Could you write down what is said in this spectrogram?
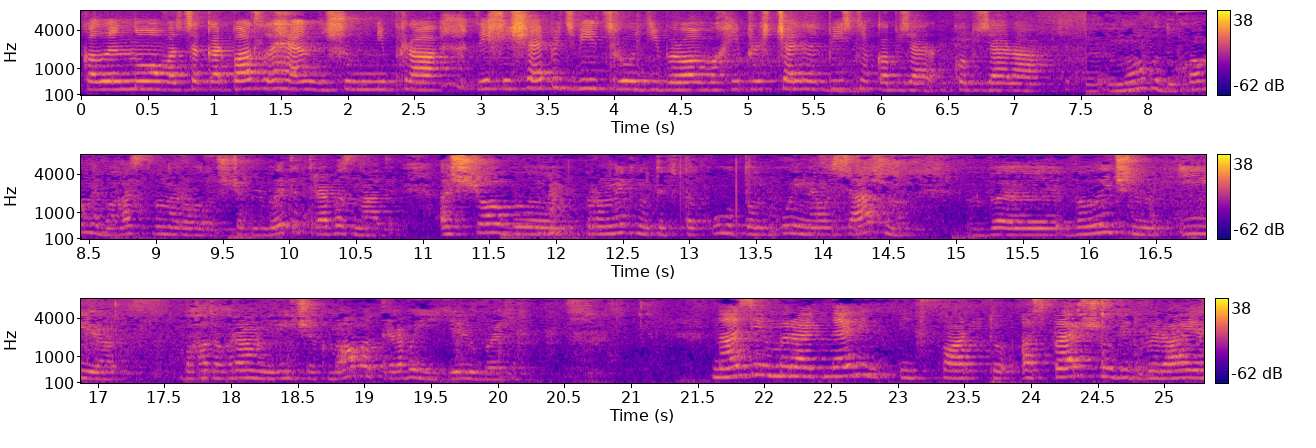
калинова, це Карпат легенди, шум Дніпра, тихий шепіт вітру у дібровах і прищальна пісня Кобзя- Кобзяра. Мова духовне багатство народу. Щоб любити, треба знати. А щоб е, проникнути в таку тонку і неосяжну, величну і багатогранну річ, як мова, треба її любити. Нації вмирають не від інфаркту, а спершу відбирає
